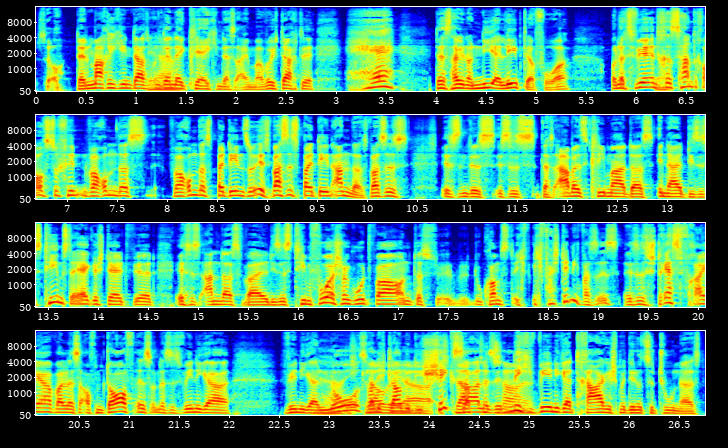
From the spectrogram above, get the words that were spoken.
So, dann mache ich Ihnen das und Ja. dann erkläre ich Ihnen das einmal, wo ich dachte, hä? Das habe ich noch nie erlebt davor. Und es wäre interessant rauszufinden, warum das, warum das bei denen so ist. Was ist bei denen anders? Was ist, ist, das, ist es das Arbeitsklima, das innerhalb dieses Teams da hergestellt wird? Ist es anders, weil dieses Team vorher schon gut war und das, du kommst, ich, ich verstehe nicht, was es ist. Es ist stressfreier, weil es auf dem Dorf ist und es ist weniger, weniger los. ich weil ich glaube, glaube, ja. die Schicksale glaube sind nicht weniger tragisch, mit denen du zu tun hast.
